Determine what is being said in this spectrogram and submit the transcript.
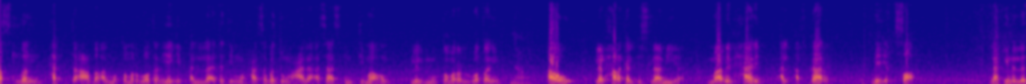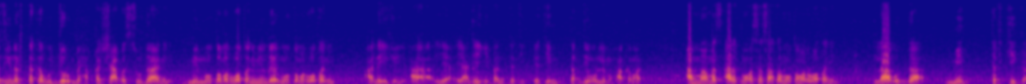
أصلا. حتى أعضاء المؤتمر الوطني يجب أن لا تتم محاسبتهم على أساس انتمائهم للمؤتمر الوطني نعم. أو للحركة الإسلامية. ما بنحارب الأفكار بإقصاء. لكن الذين ارتكبوا الجرم بحق الشعب السوداني من مؤتمر وطني من غير مؤتمر وطني عليه ع- يعني يجب أن تت- يتم تقديمهم لمحاكمات. أما مسألة مؤسسات المؤتمر الوطني لا بد من تفكيكها.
